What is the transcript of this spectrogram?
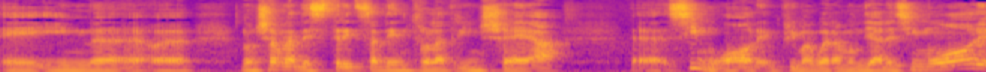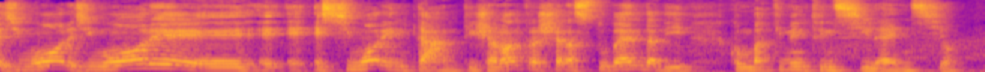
In, eh, non c'è una destrezza dentro la trincea. Eh, si muore in prima guerra mondiale, si muore, si muore, si muore e, e, e si muore in tanti. C'è un'altra scena stupenda di combattimento in silenzio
